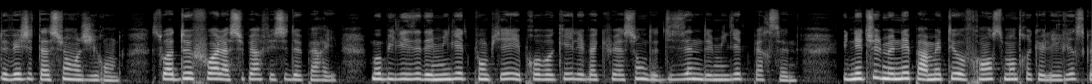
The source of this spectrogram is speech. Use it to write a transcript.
de végétation en Gironde, soit deux fois la superficie de Paris, mobilisé des milliers de pompiers et provoqué l'évacuation de dizaines de milliers de personnes. Une étude menée par Météo France montre que les risques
